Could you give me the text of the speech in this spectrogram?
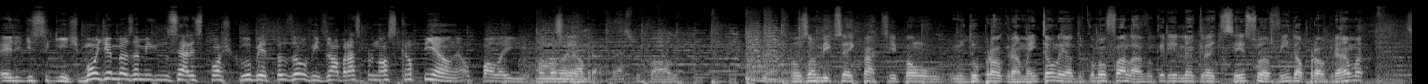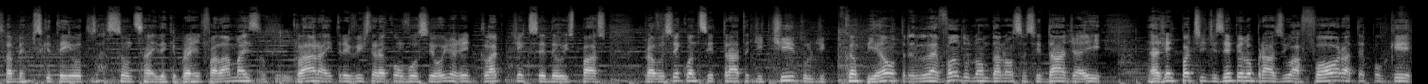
Ele disse o seguinte: Bom dia, meus amigos do Ceará Esporte Clube e a todos os ouvintes. Um abraço pro nosso campeão, né? O Paulo aí mandando Certo. um abraço. Abraço pro Paulo. Os amigos aí que participam do programa. Então, Leandro, como eu falava, eu queria lhe agradecer sua vinda ao programa. Sabemos que tem outros assuntos ainda aqui pra gente falar, mas, Ok. claro, a entrevista era com você hoje. A gente, claro, que tinha que ceder o espaço pra você quando se trata de título, de campeão, levando o nome da nossa cidade aí. A gente pode se dizer pelo Brasil afora, até porque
